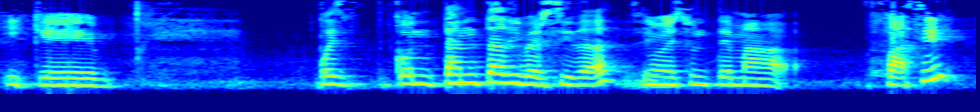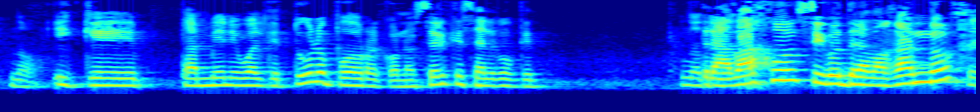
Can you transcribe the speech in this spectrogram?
Y que, pues, con tanta diversidad, Sí. no es un tema fácil No. y que también, igual que tú, lo puedo reconocer que es algo que no trabajo, sigo trabajando. Sí.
